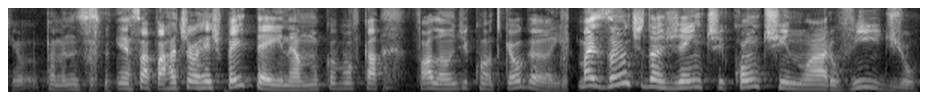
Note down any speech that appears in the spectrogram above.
Que eu, pelo menos essa parte eu respeitei, né? Eu nunca vou ficar falando de quanto que eu ganho. Mas antes da gente continuar o vídeo,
